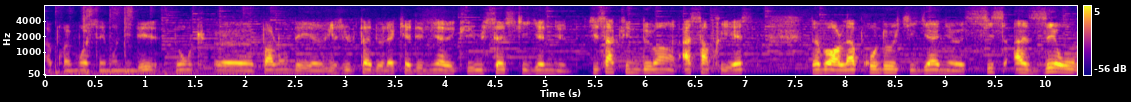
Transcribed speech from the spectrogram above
Après moi c'est mon idée. Donc parlons des résultats de l'académie avec les U16 qui gagnent, qui s'inclinent 2-1 à Saint-Priest. D'abord la Pro 2 qui gagne 6 à 0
